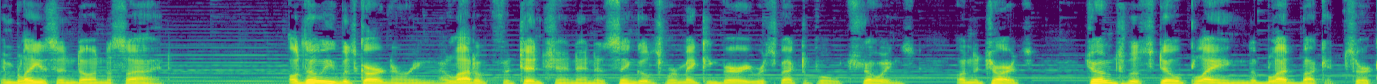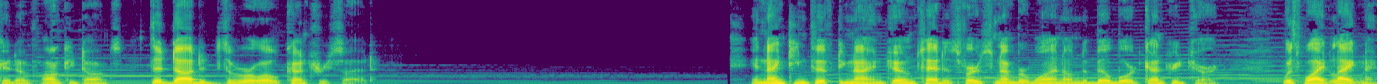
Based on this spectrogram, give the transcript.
emblazoned on the side. Although he was garnering a lot of attention and his singles were making very respectable showings on the charts, Jones was still playing the blood bucket circuit of honky tonks that dotted the rural countryside. In 1959, Jones had his first number one on the Billboard Country chart with White Lightning,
